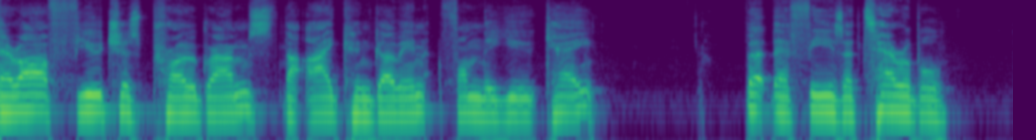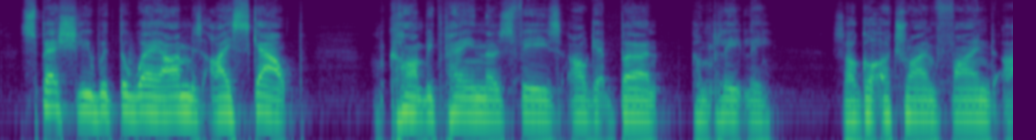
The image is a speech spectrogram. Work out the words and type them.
there are futures programs that I can go in from the UK, but their fees are terrible, especially with the way I'm I scalp. I can't be paying those fees. I'll get burnt completely. So I've got to try and find. Uh,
